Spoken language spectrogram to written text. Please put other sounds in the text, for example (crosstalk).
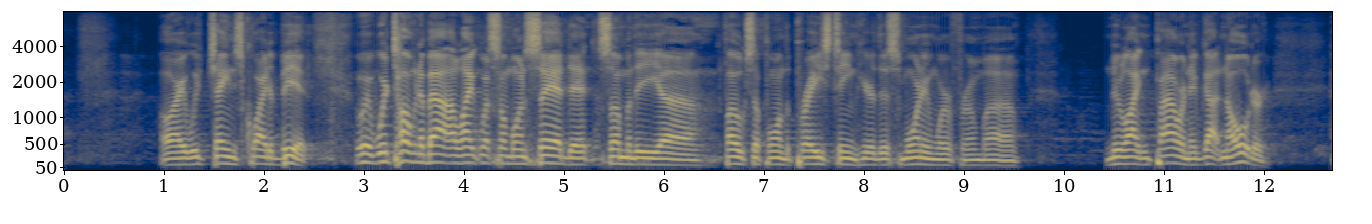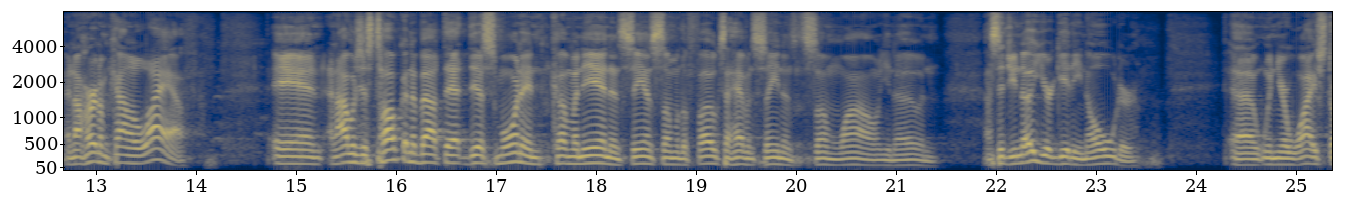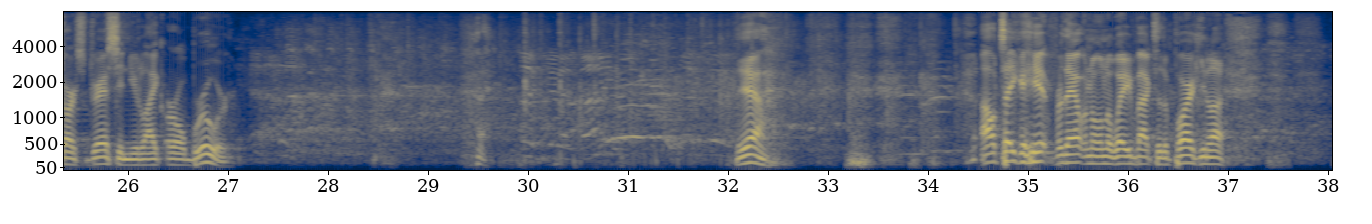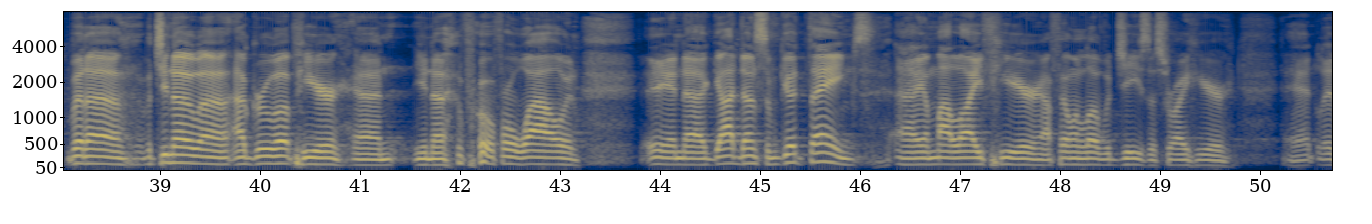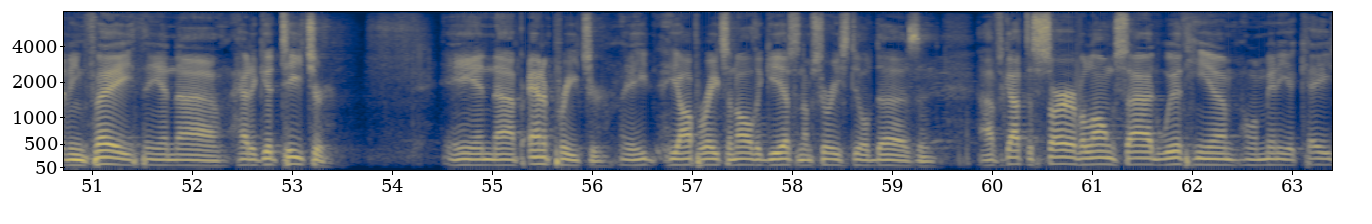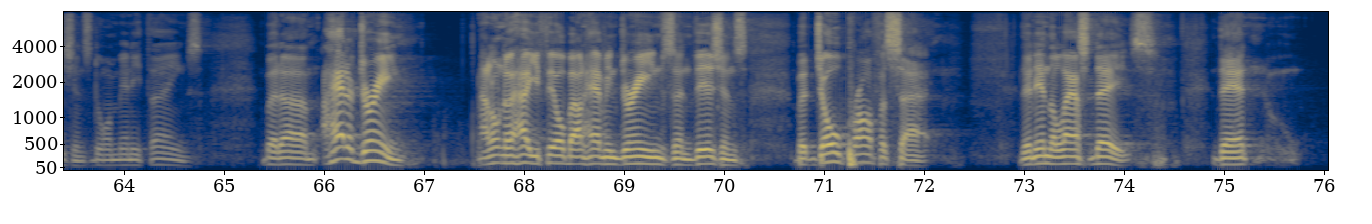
All right, we've changed quite a bit. We're talking about, I like what someone said, that some of the uh, folks up on the praise team here this morning were from uh, New Light and Power, and they've gotten older. And I heard them kind of laugh. And, and I was just talking about that this morning, coming in and seeing some of the folks I haven't seen in some while, you know. And I said, You know, you're getting older uh, when your wife starts dressing you like Earl Brewer. (laughs) yeah. I'll take a hit for that one on the way back to the parking lot. But uh, but you know, uh, I grew up here, and you know, (laughs) for for a while, and and uh, God done some good things uh, in my life here. I fell in love with Jesus right here at Living Faith, and uh, had a good teacher and uh, and a preacher. He he operates in all the gifts, and I'm sure he still does. And I've got to serve alongside with him on many occasions, doing many things. But um, I had a dream. I don't know how you feel about having dreams and visions, but Joel prophesied that in the last days that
